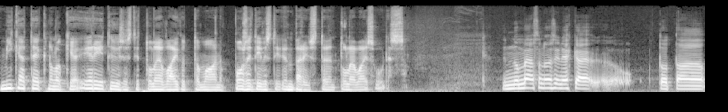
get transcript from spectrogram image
mikä teknologia erityisesti tulee vaikuttamaan positiivisesti ympäristöön tulevaisuudessa? No mä sanoisin ehkä tota,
